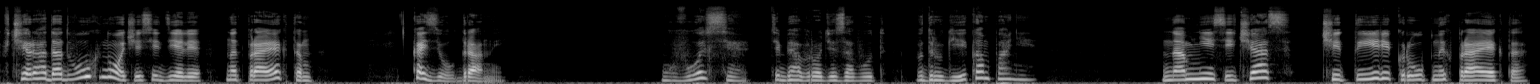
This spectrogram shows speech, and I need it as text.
Вчера до двух ночи сидели над проектом «Козел драный». «Уволься, тебя вроде зовут в другие компании». «На мне сейчас четыре крупных проекта.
